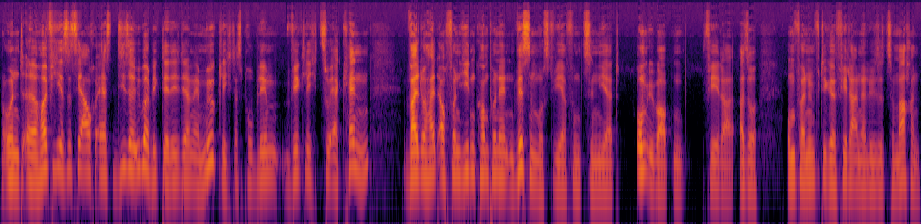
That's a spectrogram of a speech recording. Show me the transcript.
Und äh, häufig ist es ja auch erst dieser Überblick, der dir dann ermöglicht, das Problem wirklich zu erkennen, weil du halt auch von jedem Komponenten wissen musst, wie er funktioniert, um überhaupt einen Fehler, also um vernünftige Fehleranalyse zu machen.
